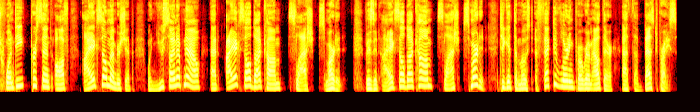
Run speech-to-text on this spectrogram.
20% off IXL membership when you sign up now at IXL.com slash smarted. Visit IXL.com slash smarted to get the most effective learning program out there at the best price.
